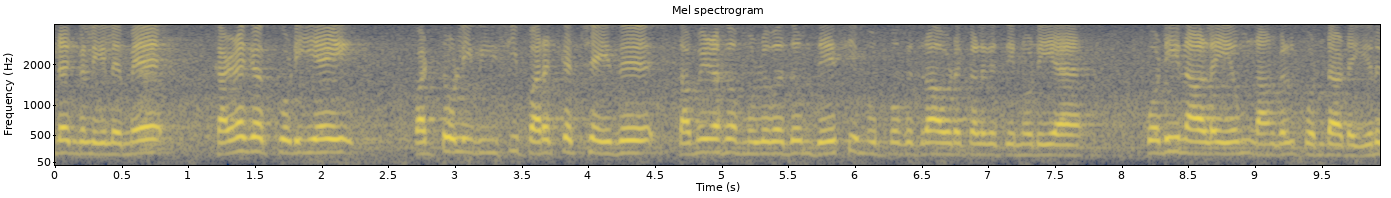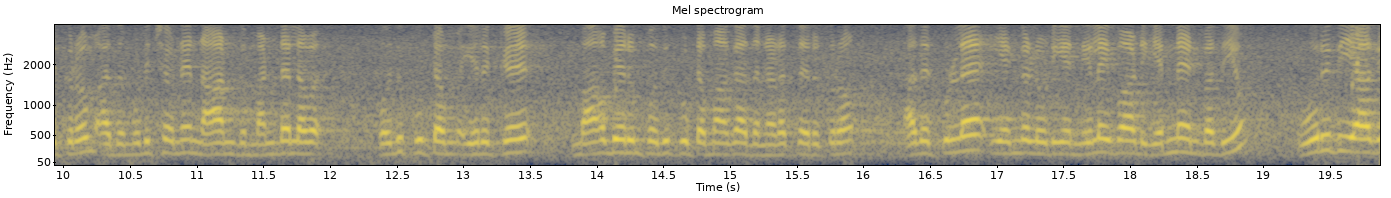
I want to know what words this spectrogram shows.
இடங்களிலுமே கழக கொடியை பட்டொளி வீசி பறக்கச் செய்து தமிழகம் முழுவதும் தேசிய முற்போக்கு திராவிட கழகத்தினுடைய கொடி நாளையும் நாங்கள் கொண்டாட இருக்கிறோம். அது முடித்தோடனே நான்கு மண்டல பொதுக்கூட்டம் இருக்குது மாபெரும் பொதுக்கூட்டமாக அதை நடத்த இருக்கிறோம். அதற்குள்ள எங்களுடைய நிலைப்பாடு என்ன என்பதையும் உறுதியாக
